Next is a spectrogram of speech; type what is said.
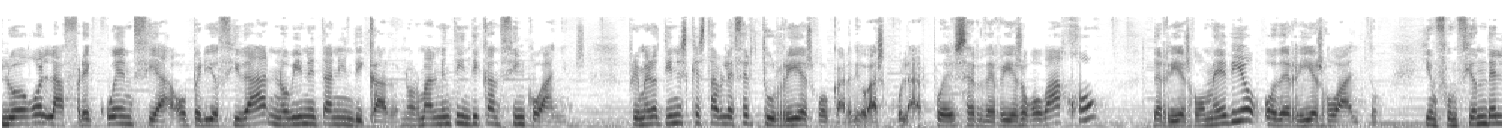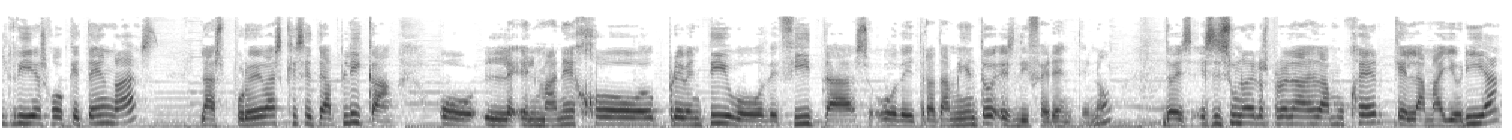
Luego, la frecuencia o periodicidad no viene tan indicado. Normalmente indican cinco años. Primero tienes que establecer tu riesgo cardiovascular. Puede ser de riesgo bajo, de riesgo medio o de riesgo alto. Y en función del riesgo que tengas, las pruebas que se te aplican o el manejo preventivo de citas o de tratamiento es diferente, ¿no? Entonces, ese es uno de los problemas de la mujer, que la mayoría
